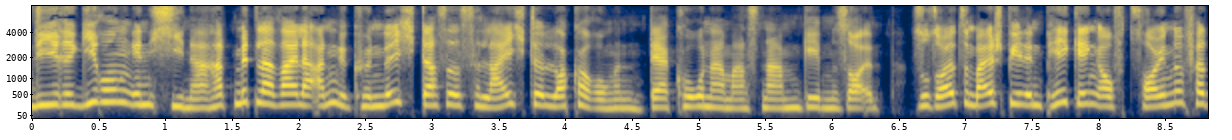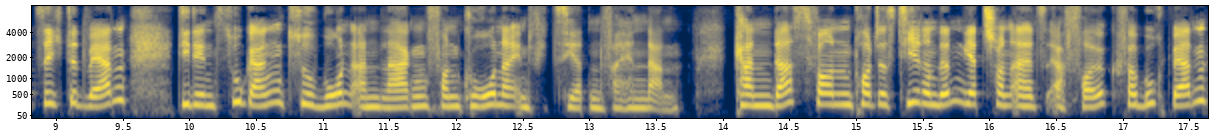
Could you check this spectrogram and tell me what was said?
Die Regierung in China hat mittlerweile angekündigt, dass es leichte Lockerungen der Corona-Maßnahmen geben soll. So soll zum Beispiel in Peking auf Zäune verzichtet werden, die den Zugang zu Wohnanlagen von Corona-Infizierten verhindern. Kann das von Protestierenden jetzt schon als Erfolg verbucht werden?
